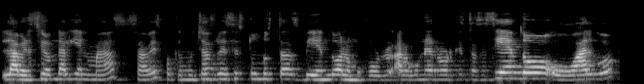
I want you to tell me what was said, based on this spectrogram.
la versión de alguien más, ¿sabes? Porque muchas veces tú no estás viendo a lo mejor algún error que estás haciendo o algo,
